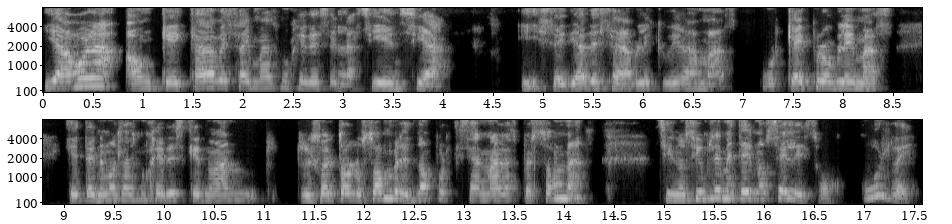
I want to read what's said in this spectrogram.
Y ahora, aunque cada vez hay más mujeres en la ciencia y sería deseable que hubiera más, porque hay problemas que tenemos las mujeres que no han resuelto los hombres, no porque sean malas personas, sino simplemente no se les ocurre.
